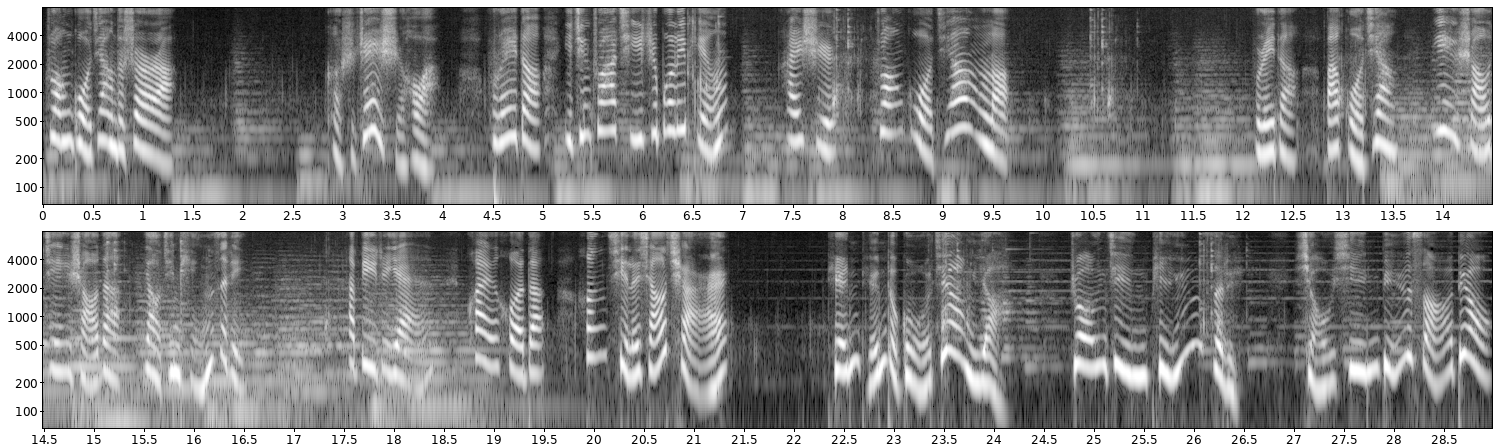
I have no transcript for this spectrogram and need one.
装果酱的事儿啊。可是这时候啊，弗瑞德已经抓起一只玻璃瓶，开始装果酱了。弗瑞德把果酱一勺接一勺地舀进瓶子里，他闭着眼，快活地哼起了小曲儿：“甜甜的果酱呀。”装进瓶子里，小心别洒掉，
